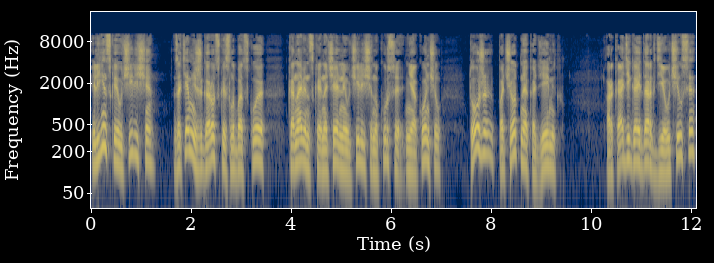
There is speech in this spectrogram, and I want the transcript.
Ильинское училище, затем Нижегородское Слободское, Канавинское начальное училище, но курсы не окончил. Тоже почетный академик. Аркадий Гайдар где учился?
